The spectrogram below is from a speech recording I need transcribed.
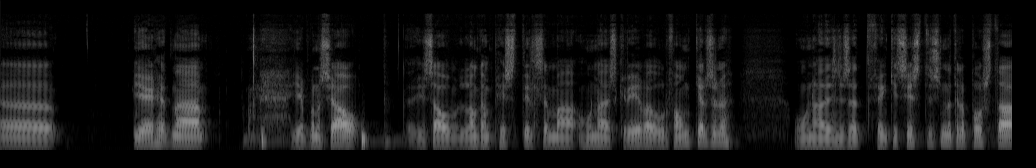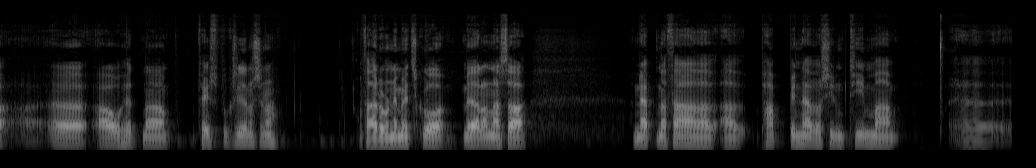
uh, ég hérna ég er búin að sjá ég sá langan pistil sem að hún hafi skrifað úr fangelsinu. Og hún hafi sem sagt fengið sýstu sína til að posta uh, á hérna Facebook síðan sína. Það er hún einmitt sko meðal annars að nefna það að, að pappin hefði á sínum tíma uh,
